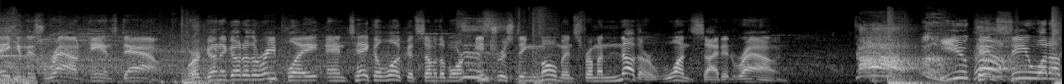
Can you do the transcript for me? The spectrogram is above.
Taking this round hands down. We're going to go to the replay and take a look at some of the more interesting moments from another one-sided round. Ah! You can ah! see what a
